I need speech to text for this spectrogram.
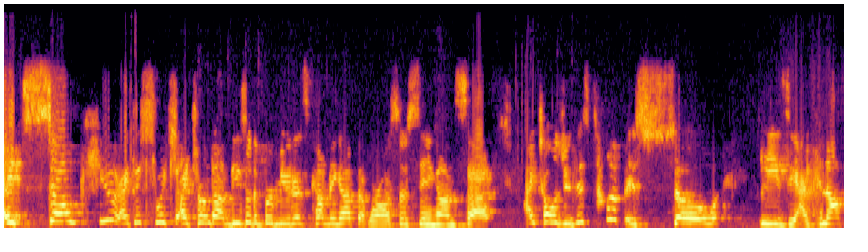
It's so cute. I just switched. I turned on. These are the Bermudas coming up that we're also seeing on set. I told you this top is so easy. I cannot.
